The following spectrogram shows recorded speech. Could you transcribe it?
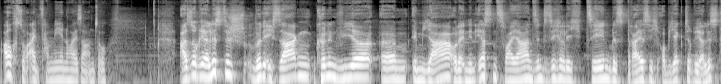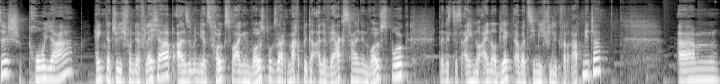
Auch so Einfamilienhäuser und so. Also realistisch würde ich sagen, können wir ähm, im Jahr oder in den ersten zwei Jahren sind sicherlich 10 bis 30 Objekte realistisch pro Jahr. Hängt natürlich von der Fläche ab. Also wenn jetzt Volkswagen in Wolfsburg sagt, mach bitte alle Werkshallen in Wolfsburg, dann ist das eigentlich nur ein Objekt, aber ziemlich viele Quadratmeter. Ähm,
